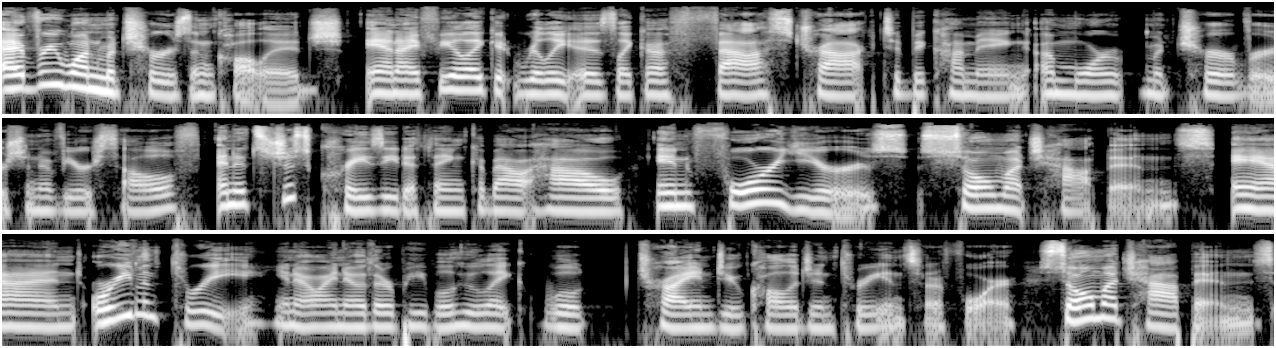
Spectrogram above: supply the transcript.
everyone matures in college. And I feel like it really is like a fast track to becoming a more mature version of yourself. And it's just crazy to think about how in four years, so much happens. And, or even three, you know, I know there are people who like will try and do college in three instead of four. So much happens.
